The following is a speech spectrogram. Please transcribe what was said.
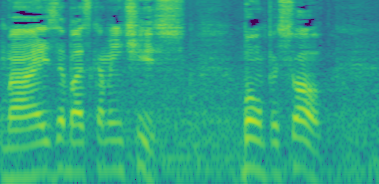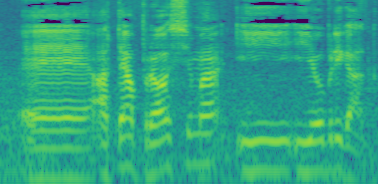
Mas é basicamente isso. Bom, pessoal, é, até a próxima e, e obrigado.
